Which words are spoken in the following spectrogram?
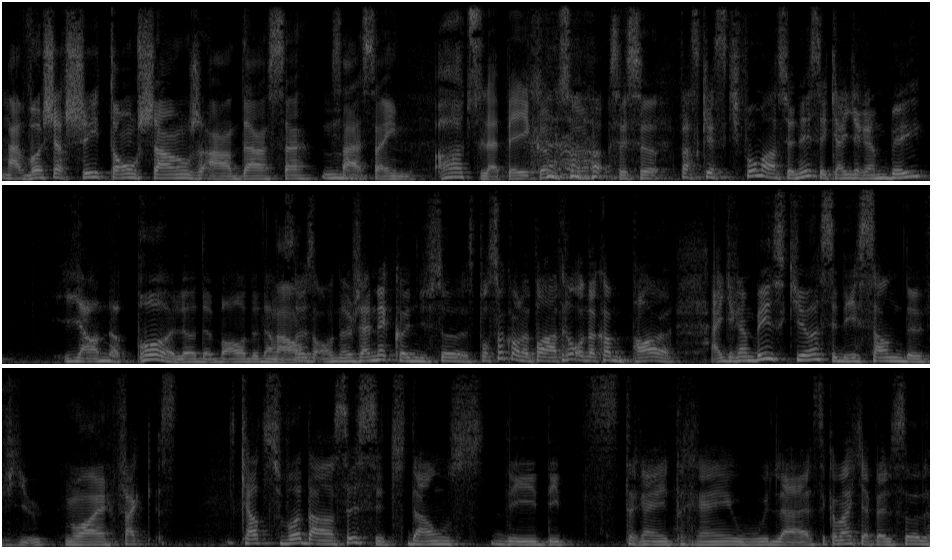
Elle va chercher ton change en dansant Mhm. sa scène. Ah, tu la payes comme ça. C'est ça. Parce que ce qu'il faut mentionner, c'est qu'à Granby, il n'y en a pas là, de bar de danseuses. Non. On n'a jamais connu ça. C'est pour ça qu'on n'a pas entré. On a comme peur. À Granby, ce qu'il y a, c'est des centres de vieux. Ouais. Fait que quand tu vas danser, c'est tu danses des, des petits trains-trains ou de la. C'est comment qu'ils appellent ça, là?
